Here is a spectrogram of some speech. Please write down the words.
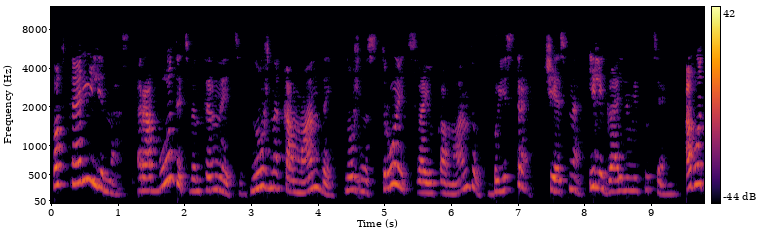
повторили нас. Работать в интернете нужно командой, нужно строить свою команду быстро, честно и легальными путями. А вот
